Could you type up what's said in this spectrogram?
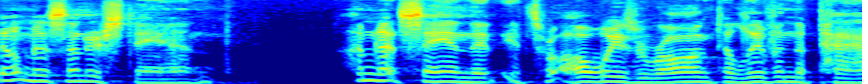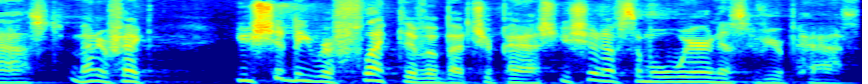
don't misunderstand. I'm not saying that it's always wrong to live in the past. Matter of fact, you should be reflective about your past. You should have some awareness of your past.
